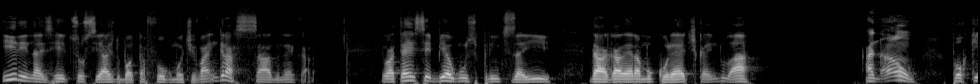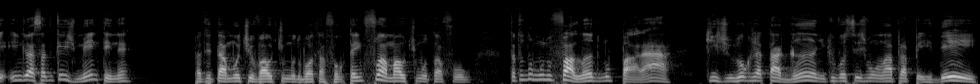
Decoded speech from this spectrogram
irem nas redes sociais do Botafogo motivar. Engraçado, né, cara? Eu até recebi alguns prints aí da galera mucurética indo lá. Ah, não, porque engraçado que eles mentem, né? Pra tentar motivar o time do Botafogo, até inflamar o time do Botafogo. Tá todo mundo falando no Pará que o jogo já tá ganho, que vocês vão lá para perder,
